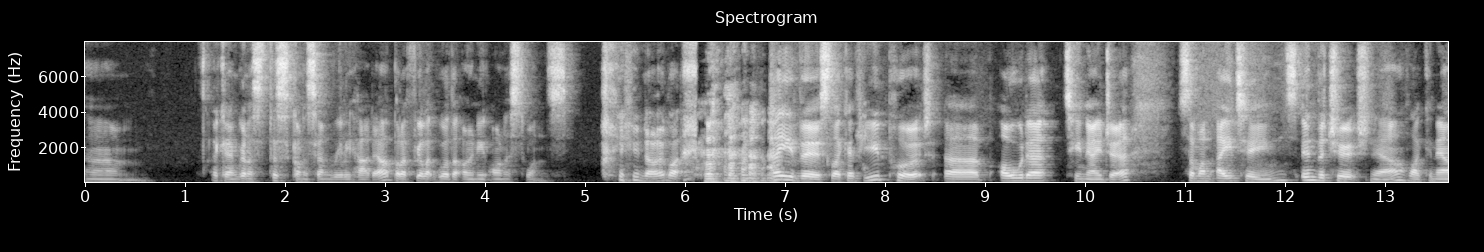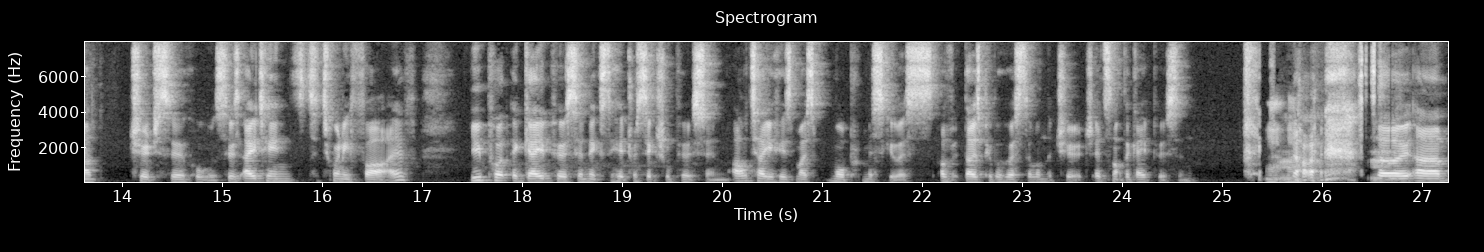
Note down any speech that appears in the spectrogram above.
um, okay, I'm gonna. This is gonna sound really hard out, but I feel like we're the only honest ones. you know, like say this, like if you put an older teenager, someone 18s in the church now, like in our church circles, who's 18 to 25, you put a gay person next to a heterosexual person, I'll tell you who's most more promiscuous of those people who are still in the church. It's not the gay person. Mhm. No. So um,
